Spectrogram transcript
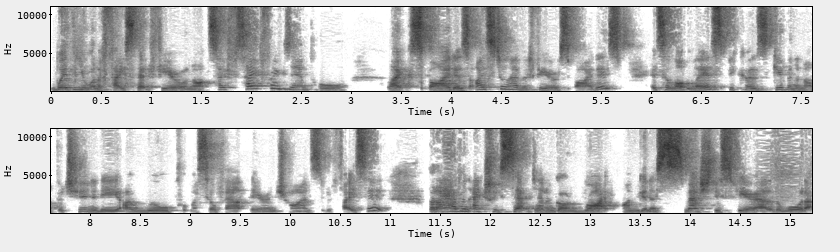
whether you want to face that fear or not. So say for example like spiders. I still have a fear of spiders. It's a lot less because given an opportunity i will put myself out there and try and sort of face it. But i haven't actually sat down and gone right i'm going to smash this fear out of the water.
